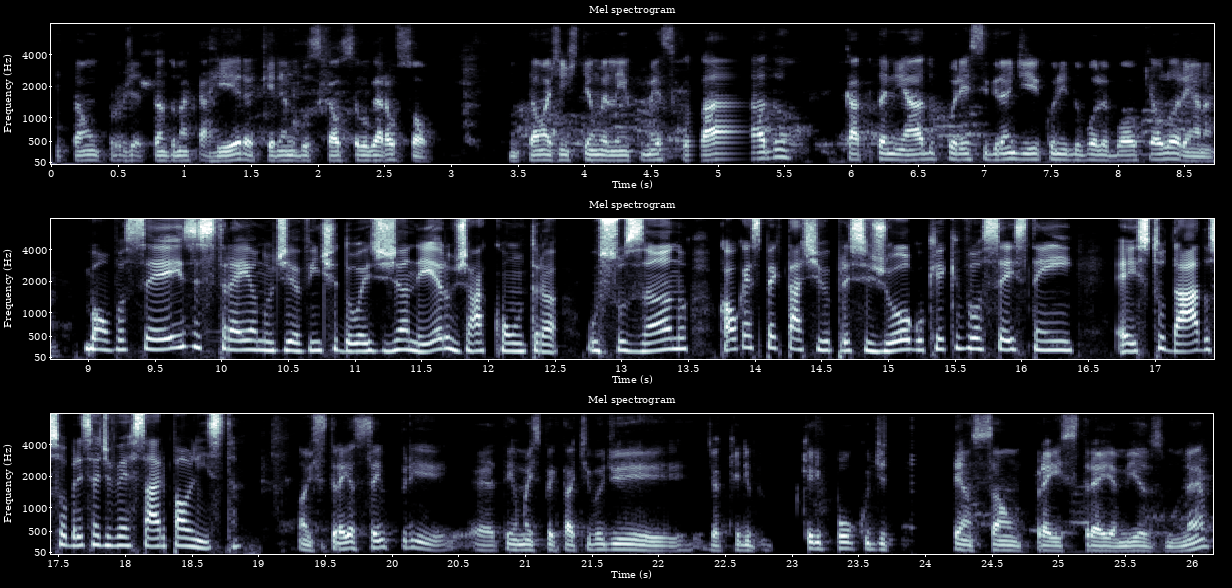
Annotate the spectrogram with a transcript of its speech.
Que estão projetando na carreira, querendo buscar o seu lugar ao sol. Então a gente tem um elenco mesclado, capitaneado por esse grande ícone do voleibol que é o Lorena. Bom, vocês estreiam no dia 22 de janeiro, já contra o Suzano. Qual é a expectativa para esse jogo? O que, que vocês têm é, estudado sobre esse adversário paulista? A estreia sempre é, tem uma expectativa de, de aquele, aquele pouco de tensão pré-estreia mesmo, né?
